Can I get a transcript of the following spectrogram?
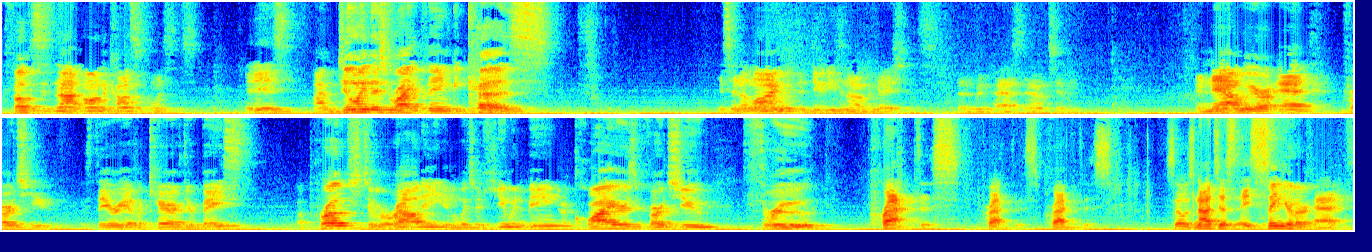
The focus is not on the consequences. It is, I'm doing this right thing because it's in line with the duties and obligations that have been passed down to me. And now we are at virtue, the theory of a character based approach to morality in which a human being acquires virtue through practice. Practice, practice. So it's not just a singular act,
